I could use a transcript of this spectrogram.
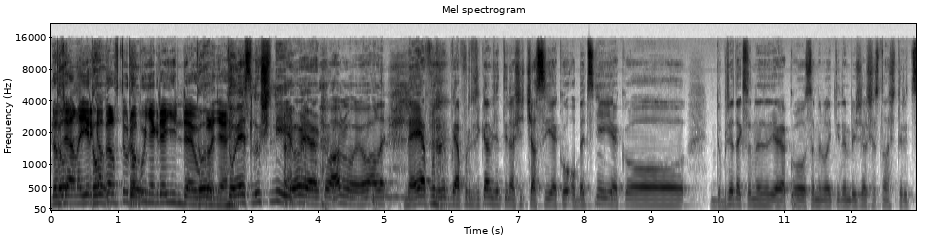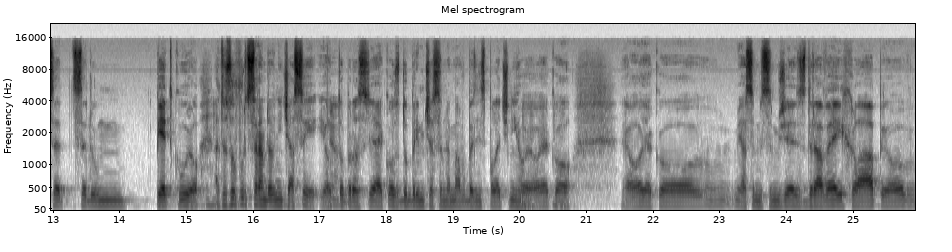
Dobře, to, ale Jirka to, byl v tu to, dobu někde jinde to, úplně. To je slušný, jo, jako ano, jo, ale ne, já furt, já furt říkám, že ty naše časy jako obecně jako... Dobře, tak jsem, jako, jsem minulý týden běžel 16.47 pětku, jo, mm-hmm. a to jsou furt srandovní časy, jo, jo, to prostě jako s dobrým časem nemá vůbec nic společného, jo, jako... Mm-hmm Jo, jako, já si myslím, že zdravý chlap, jo,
